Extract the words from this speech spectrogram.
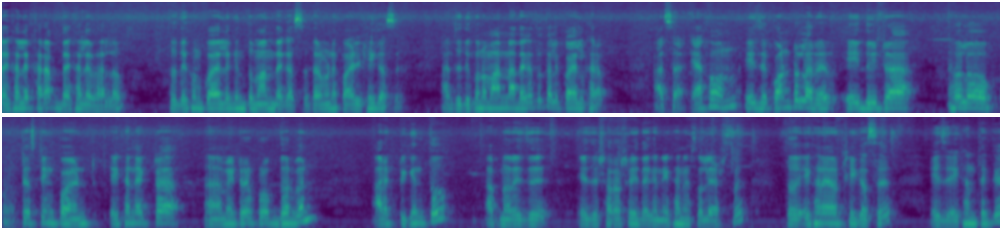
দেখালে খারাপ, দেখালে ভালো। তো দেখুন, কয়েলে কিন্তু মান দেখাচ্ছে, তার মানে কয়েল ঠিক আছে। আর যদি কোনো মান না দেখাতো, তাহলে কয়েল খারাপ। আচ্ছা এখন এই যে কন্ট্রোলারের এই দুইটা হলো টেস্টিং পয়েন্ট এখানে একটা মিটারের প্রোব ধরবেন। আরেকটি কিন্তু আপনার এই যে এই যে সরাসরি দেখেন, এখানে চলে আসছে। তো এখানেও ঠিক আছে, এই যে এখান থেকে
